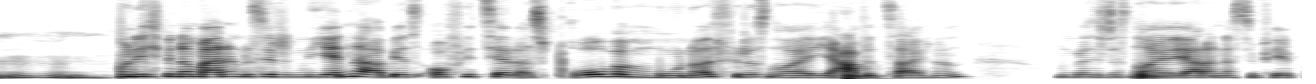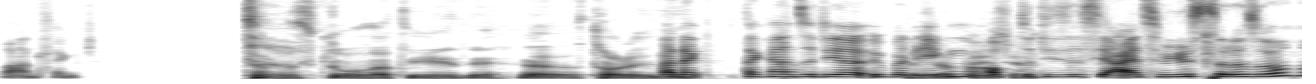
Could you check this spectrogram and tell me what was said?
Hm. Und ich bin der Meinung, dass wir den Jänner ab jetzt offiziell als Probemonat für das neue Jahr bezeichnen. Und dass sich das neue Jahr dann erst im Februar anfängt. Das ist eine großartige Idee. Ja, das ist eine tolle Idee. Weil dann, dann kannst du dir überlegen, ob du dieses Jahr jetzt willst oder so.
